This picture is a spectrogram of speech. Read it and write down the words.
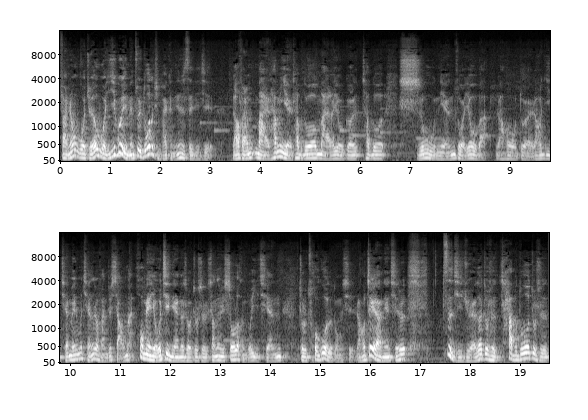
反正我觉得我衣柜里面最多的品牌肯定是 CDG，然后反正买他们也差不多买了有个差不多十五年左右吧，然后对，然后以前没什么钱的时候，反正就小买，后面有几年的时候就是相当于收了很多以前就是错过的东西，然后这两年其实。自己觉得就是差不多，就是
